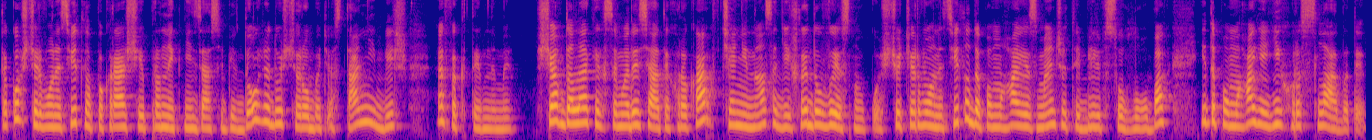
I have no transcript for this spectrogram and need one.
Також червоне світло покращує проникність засобів догляду, що робить останні більш ефективними. Ще в далеких 70-х роках вчені НАСА дійшли до висновку, що червоне світло допомагає зменшити біль в суглобах і допомагає їх розслабити.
